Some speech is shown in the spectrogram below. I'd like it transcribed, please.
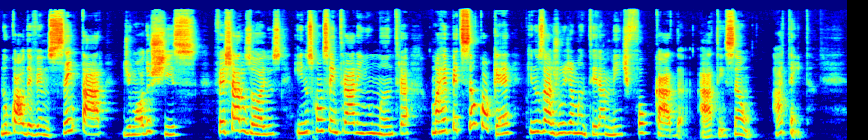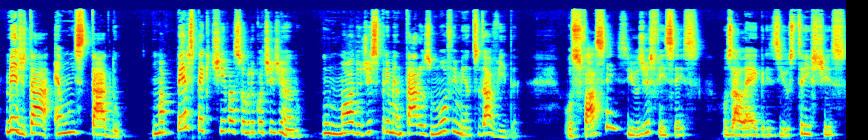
no qual devemos sentar de modo X, fechar os olhos e nos concentrar em um mantra, uma repetição qualquer que nos ajude a manter a mente focada, a atenção atenta. Meditar é um estado, uma perspectiva sobre o cotidiano, um modo de experimentar os movimentos da vida, os fáceis e os difíceis, os alegres e os tristes,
